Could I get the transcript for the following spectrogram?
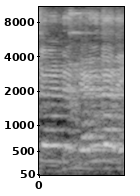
చేస్తారంటే తెలియదు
